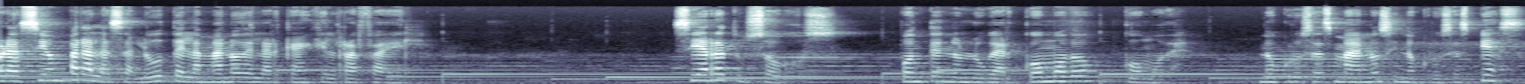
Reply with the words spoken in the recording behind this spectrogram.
Oración para la salud de la mano del Arcángel Rafael. Cierra tus ojos. Ponte en un lugar cómodo, cómoda. No cruzas manos y no cruzas pies.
